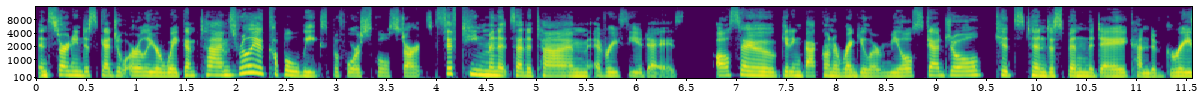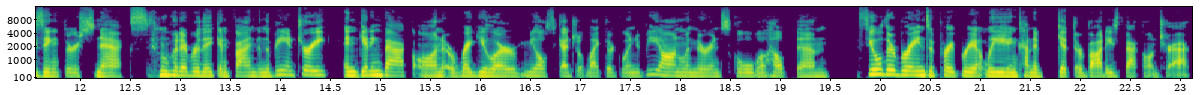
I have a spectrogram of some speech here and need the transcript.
and starting to schedule earlier wake up times, really a couple weeks before school starts, 15 minutes at a time every few days. Also, getting back on a regular meal schedule. Kids tend to spend the day kind of grazing through snacks, and whatever they can find in the pantry, and getting back on a regular meal schedule like they're going to be on when they're in school will help them fuel their brains appropriately and kind of get their bodies back on track.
